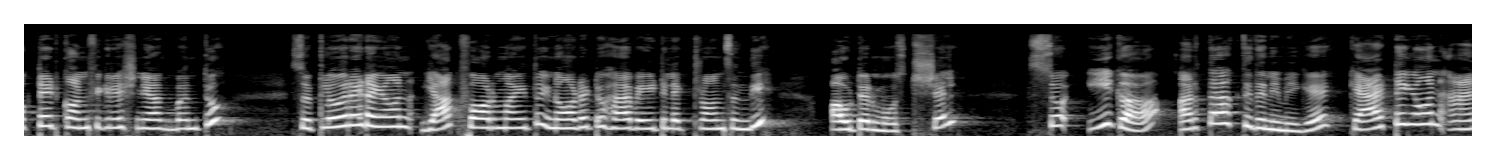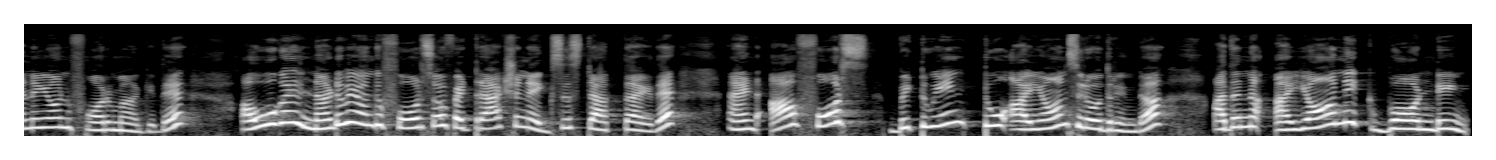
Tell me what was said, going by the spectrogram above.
ಆಕ್ಟೇಟ್ ಕಾನ್ಫಿಗರೇಷನ್ ಯಾಕೆ ಬಂತು ಸೊ ಕ್ಲೋರೈಡ್ ಅಯಾನ್ ಯಾಕೆ ಫಾರ್ಮ್ ಆಯಿತು in order to have eight electrons in the outermost shell so ಈಗ ಅರ್ಥ ಆಗ್ತಿದೆ ನಿಮಗೆ ಕ್ಯಾಟಯಾನ್ ಆನಯಾನ್ ಫಾರ್ಮ್ ಆಗಿದೆ ಅವುಗಳ ನಡುವೆ ಒಂದು ಫೋರ್ಸ್ ಆಫ್ ಅಟ್ರಾಕ್ಷನ್ ಎಕ್ಸಿಸ್ಟ್ ಆಗ್ತಾ ಇದೆ. ಆ್ಯಂಡ್ ಆ ಫೋರ್ಸ್ ಬಿಟ್ವೀನ್ ಟು ಅಯಾನ್ಸ್ ಇರೋದ್ರಿಂದ ಅದನ್ನು ಅಯಾನಿಕ್ ಬಾಂಡಿಂಗ್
